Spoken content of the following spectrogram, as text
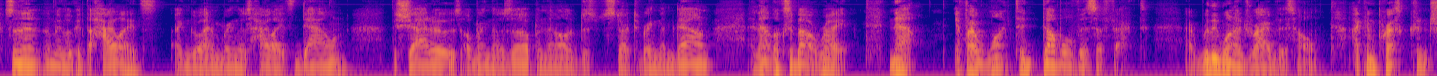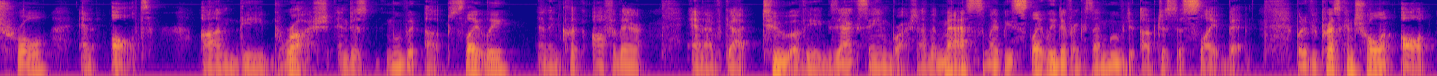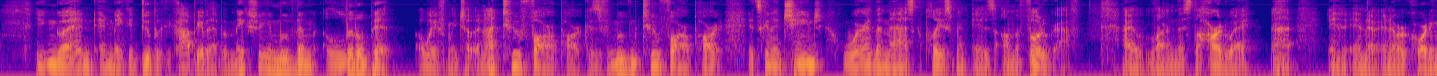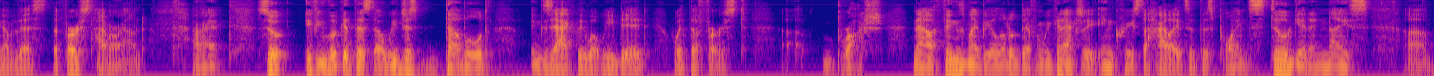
So then let me look at the highlights. I can go ahead and bring those highlights down. The shadows, I'll bring those up and then I'll just start to bring them down. And that looks about right. Now, if I want to double this effect, I really want to drive this home, I can press Control and Alt on the brush and just move it up slightly and then click off of there and I've got two of the exact same brush. Now the masks might be slightly different because I moved it up just a slight bit. But if you press Control and Alt, you can go ahead and make a duplicate copy of that. But make sure you move them a little bit away from each other, not too far apart, because if you move them too far apart, it's going to change where the mask placement is on the photograph. I learned this the hard way in, in, a, in a recording of this the first time around. All right. So if you look at this though, we just doubled exactly what we did with the first uh, brush. Now things might be a little different. We can actually increase the highlights at this point and still get a nice uh,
